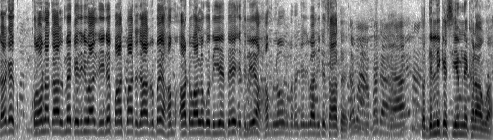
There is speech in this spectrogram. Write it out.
डर गए। कोरोना काल में केजरीवाल जी ने पाँच पाँच हज़ार रुपए हम ऑटो वालों को दिए थे इसलिए हम लोग मतलब केजरीवाल जी के साथ हैं। जब आफत आया तो दिल्ली के सीएम ने खड़ा हुआ।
